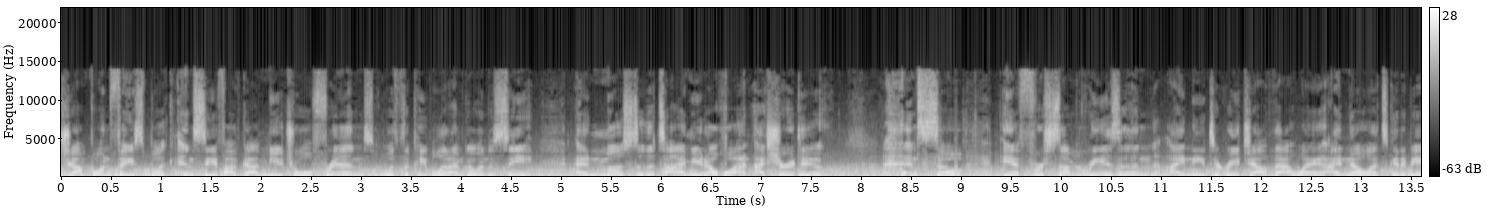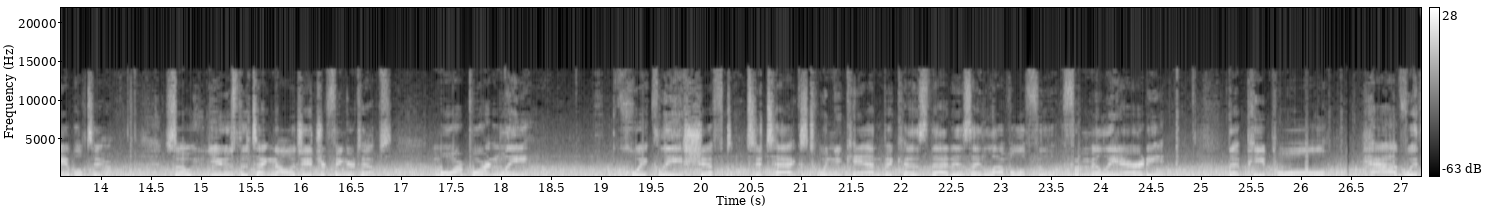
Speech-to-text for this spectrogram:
jump on Facebook and see if I've got mutual friends with the people that I'm going to see. And most of the time, you know what? I sure do. And so, if for some reason I need to reach out that way, I know it's going to be able to. So, use the technology at your fingertips. More importantly, quickly shift to text when you can because that is a level of familiarity that people have with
